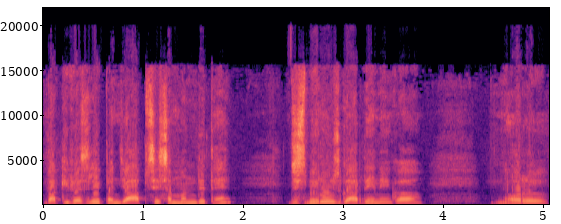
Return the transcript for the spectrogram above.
बाकी फैसले पंजाब से संबंधित हैं, जिसमें रोज़गार देने का और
